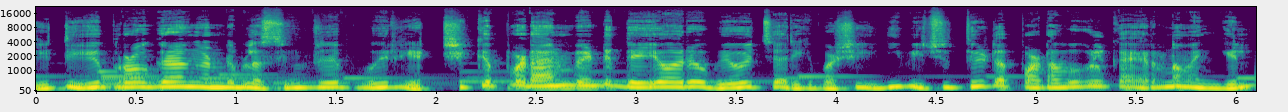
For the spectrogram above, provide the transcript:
ഈ ടി വി പ്രോഗ്രാം കണ്ട് ബ്ലസ്സിംഗ് ട്രീ പോയി രക്ഷിക്കപ്പെടാൻ വേണ്ടി ദൈവം അവരെ ഉപയോഗിച്ചായിരിക്കും. പക്ഷെ ഇനി വിശുദ്ധിയുടെ പടവുകൾ കയറണമെങ്കിൽ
